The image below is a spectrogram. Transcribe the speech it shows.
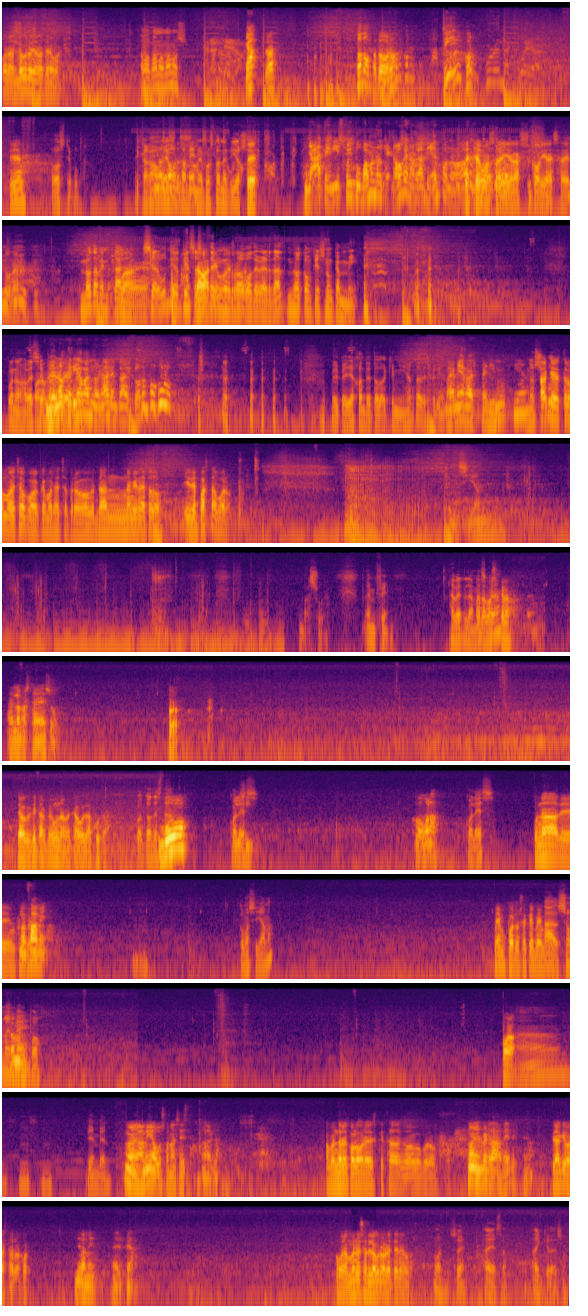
Bueno, el logro ya lo tenemos. Vamos, vamos, vamos. Ya, ¿Ya? todo. Está todo, corre, ¿no? corre, corre. Sí, corre. Bien. Hostia puta. He cagado, eh. logro también. Me he puesto nervioso. Sí. Ya te he visto y tú, vámonos, que no, que nos da tiempo, no nos da Dejemos tiempo, ahí tío. la escoria esa de tuna. Nota mental. Madre. Si algún día piensas Daba hacer un de robo de verdad, no confíes nunca en mí. bueno, a ver Bueno, si Yo no quería bien. abandonar, en plan, den por culo. mi pellejo ante todo. ¿Qué mierda de experiencia? Vaya mierda, experiencia. No Ah, subo... que esto lo hemos hecho porque hemos hecho, pero dan una mierda de todo. Y de pasta, bueno. Qué misión. Basura. En fin. A ver, la La máscara. máscara. A ver la máscara, eso. Tengo que quitarme una, me cago en la puta. ¿Cu- ¿Dónde está? ¡Buh! ¿Cuál Sí, es? sí. ¿Cómo mola? ¿Cuál es? Una de infame. Infame. ¿Cómo se llama? Mempo, no sé qué, Mempo. Ah, Some Some. Mempo. Mola. Ah. Bien, bien. Bueno, a mí me gusta más esta, la verdad. Cambiándole colores quizás o algo, pero Bueno, es verdad, a ver, espera. creía que iba a estar mejor. Yo también. A ver, espera. Bueno, al menos el logro le tenemos. Bueno, sí. Ahí está. Ahí queda eso.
